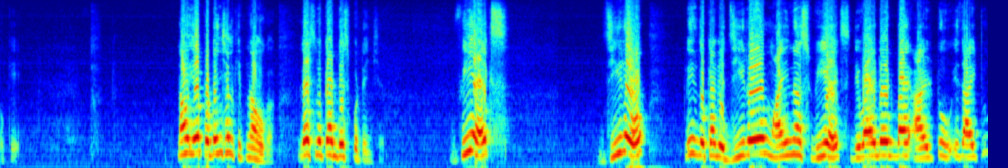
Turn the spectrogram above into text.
okay now यह पोटेंशियल कितना होगा? Let's look at this potential V X 0 please look at it 0 minus Vx divided by I2 is I2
